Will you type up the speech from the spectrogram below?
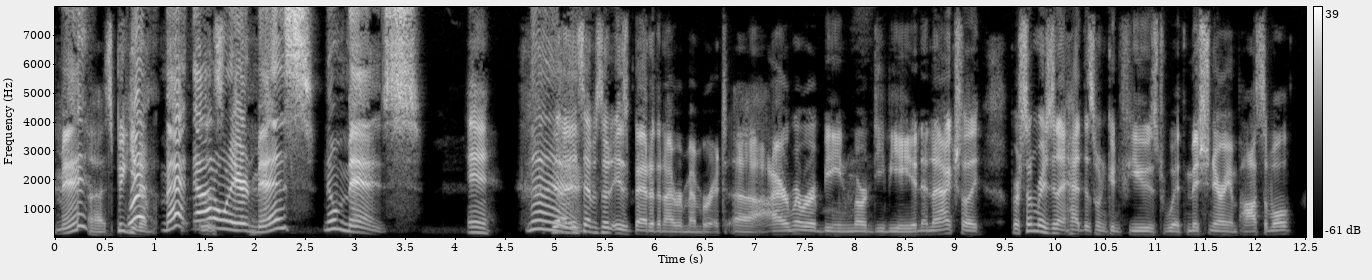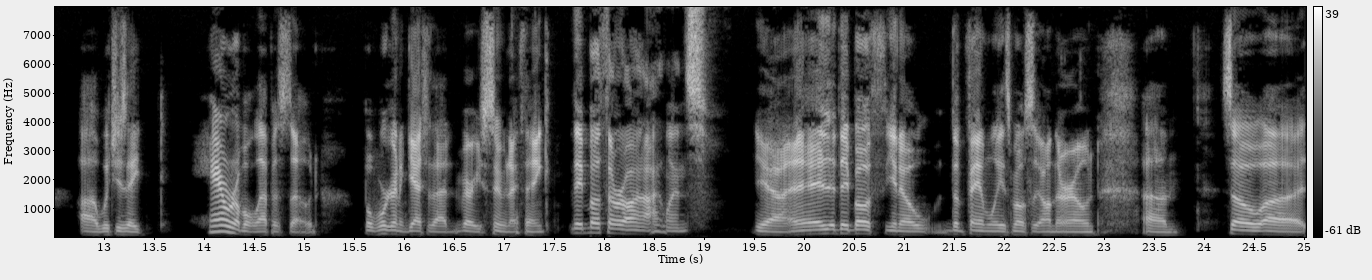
Meh? Uh, speaking what? of Matt, I don't want to hear Mez. No Mez. Eh. Nah. Yeah, this episode is better than I remember it. Uh, I remember it being more deviated, and I actually, for some reason, I had this one confused with Missionary Impossible, uh, which is a terrible episode. But we're gonna get to that very soon, I think. They both are on islands. Yeah, and they both, you know, the family is mostly on their own. Um, so uh,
